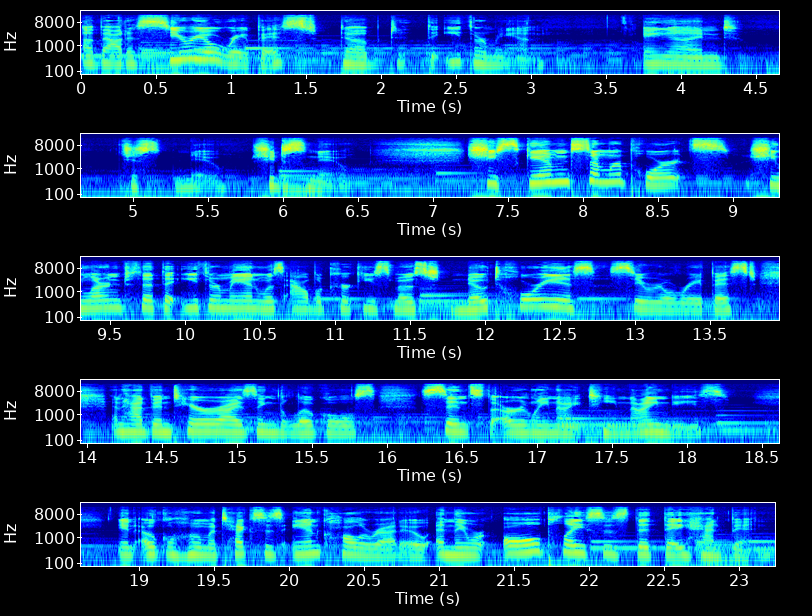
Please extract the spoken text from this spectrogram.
about a serial rapist dubbed the ether man and just knew. She just knew. She skimmed some reports. She learned that the Ether Man was Albuquerque's most notorious serial rapist and had been terrorizing the locals since the early 1990s in Oklahoma, Texas, and Colorado, and they were all places that they had been.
